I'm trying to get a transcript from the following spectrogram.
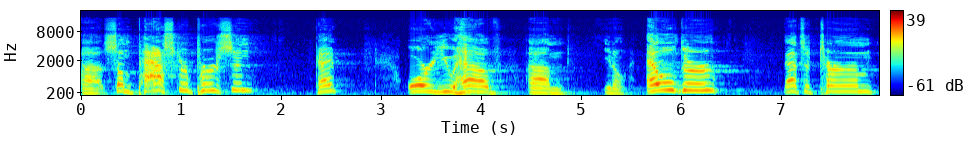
uh, some pastor person okay? Or you have um, you know elder that's a term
